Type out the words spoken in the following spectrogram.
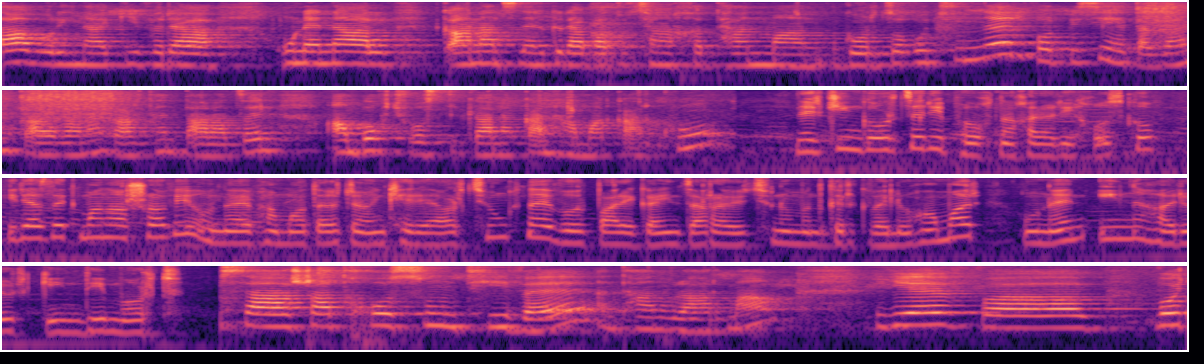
լավ օրինակի վրա ունենալ կանանց ներգրավվածության խթանման գործողություններ, որբիսի հետագայում կարողանանք արդեն տարածել ամբողջ ոստիկանական համակարգում։ Ներքին գործերի փոխնախարարի խոսքով իրազեկման արշավի ու նաև համատեղ ջանքերի արդյունքն է, որ բարեկային ծառայությունում ընդգրկվելու համար ունեն 900 կին դիմորդ։ Սա շատ խոսուն թիվ է ընդհանուր առմամբ եւ ոչ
